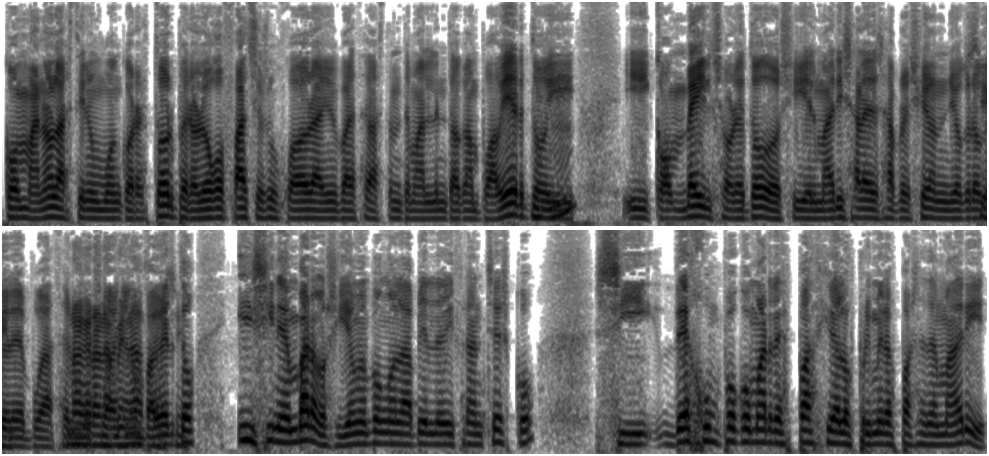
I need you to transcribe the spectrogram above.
con Manolas tiene un buen corrector, pero luego Facio es un jugador a mí me parece bastante más lento a campo abierto y, y con Bale sobre todo, si el Madrid sale de esa presión yo creo Sí, que le puede hacer mucho gran daño a campo abierto. Y sin embargo, si yo me pongo en la piel de Di Francesco, si dejo un poco más de espacio a los primeros pases del Madrid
